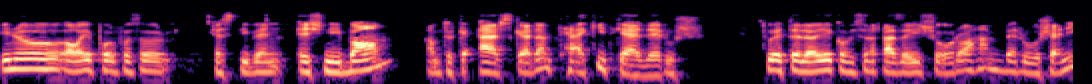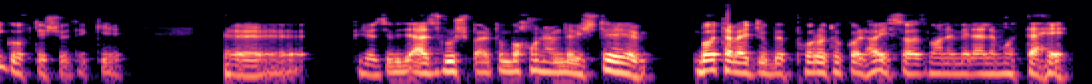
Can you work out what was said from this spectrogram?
اینو آقای پروفسور استیون اشنیبام همونطور که عرض کردم تاکید کرده روش. تو اطلاعیه کمیسیون قضایی شورا هم به روشنی گفته شده که اجازه بدید از روش براتون بخونم. نوشته با توجه به پروتکل های سازمان ملل متحد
